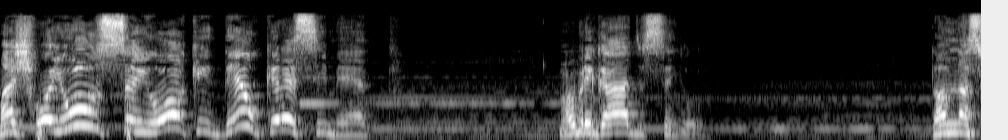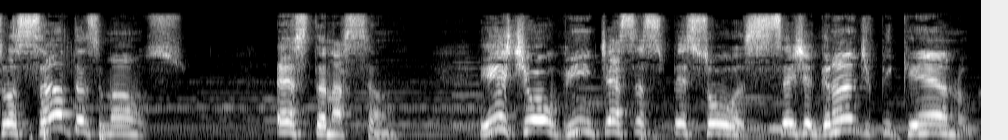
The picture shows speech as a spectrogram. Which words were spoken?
mas foi o Senhor que deu crescimento. Obrigado, Senhor. Tome nas suas santas mãos esta nação. Este ouvinte, essas pessoas, seja grande, pequeno,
